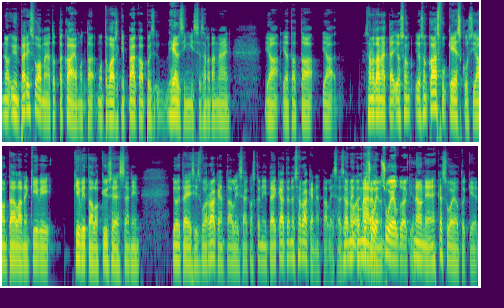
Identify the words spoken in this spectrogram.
No ympäri Suomea totta kai, mutta, mutta varsinkin pääkaupungissa Helsingissä sanotaan näin. Ja, ja, tota, ja sanotaan, että jos on, jos on kasvukeskus ja on tällainen kivi, kivitalo kyseessä, niin joita ei siis voi rakentaa lisää, koska niitä ei käytännössä rakenneta lisää. Se on No, niin ehkä määrällinen. su- suojeltujakin. No ne ehkä suojeltukin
